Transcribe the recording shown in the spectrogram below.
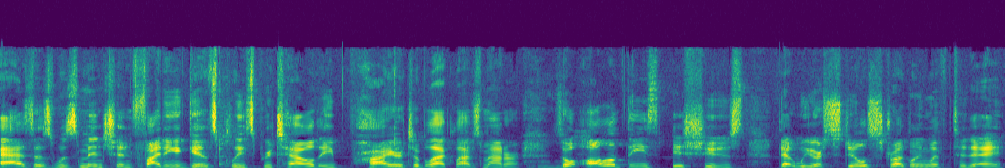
as as was mentioned, fighting against police brutality prior to Black Lives Matter. Mm-hmm. So all of these issues that we are still struggling with today,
